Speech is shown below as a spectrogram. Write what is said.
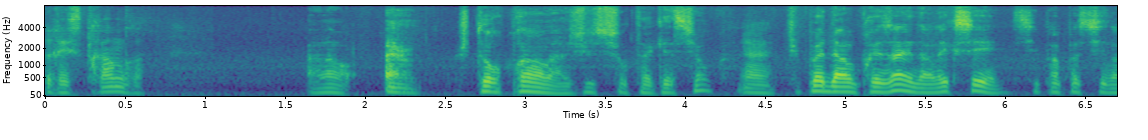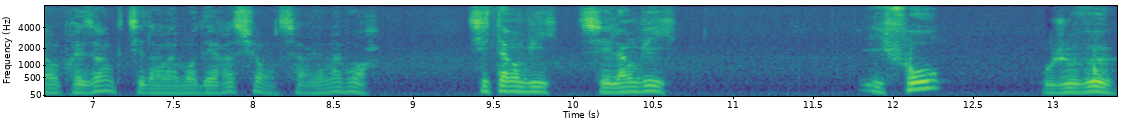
restreindre. Alors, je te reprends là, juste sur ta question. Ouais. Tu peux être dans le présent et dans l'excès. C'est pas parce que tu es dans le présent que tu es dans la modération. Ça n'a rien à voir. Si tu as envie, c'est l'envie. Il faut ou je veux.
